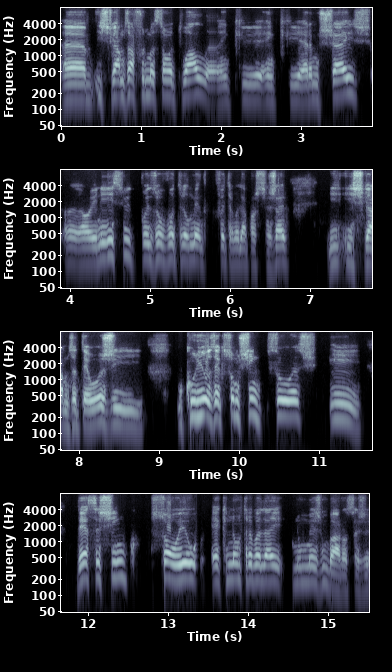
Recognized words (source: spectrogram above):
uh, e chegámos à formação atual, em que, em que éramos seis uh, ao início, e depois houve outro elemento que foi trabalhar para o estrangeiro e, e chegámos até hoje. E o curioso é que somos cinco pessoas e Dessas cinco, só eu é que não trabalhei no mesmo bar, ou seja,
